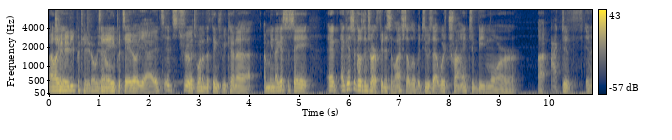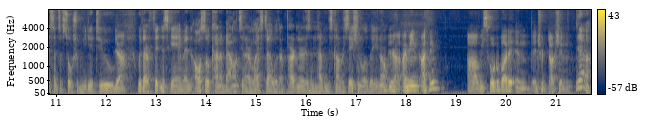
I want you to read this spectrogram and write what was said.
I like it. 1080 potato. You 1080 potato. Yeah, it's it's true. It's one of the things we kind of. I mean, I guess to say, I I guess it goes into our fitness and lifestyle a little bit too. Is that we're trying to be more uh, active in a sense of social media too. Yeah. With our fitness game and also kind of balancing our lifestyle with our partners and having this conversation a little bit. You know. Yeah, I mean, I think uh, we spoke about it in the introduction. Yeah.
